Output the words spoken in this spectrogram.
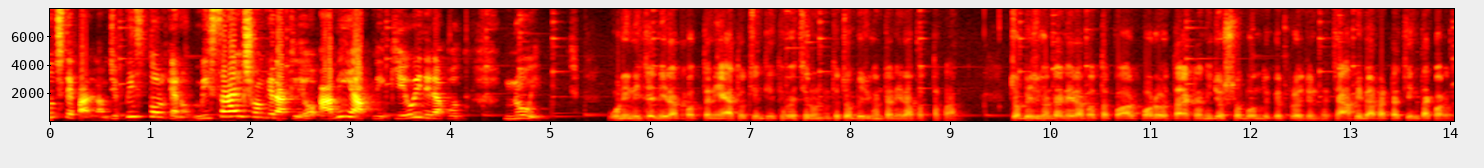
বুঝতে পারলাম যে পিস্তল কেন? মিসাইল সঙ্গে রাখলেও আমি, আপনি কেউই নিরাপদ নই। উনি নিজের নিরাপত্তা নিয়ে এত চিন্তিত হয়েছেন উনি তো চব্বিশ ঘণ্টা নিরাপত্তা পান। চব্বিশ ঘণ্টা নিরাপত্তা পাওয়ার পরেও তার একটা নিজস্ব বন্দুকের প্রয়োজন হয়েছে। আপনি ব্যাপারটা চিন্তা করেন।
